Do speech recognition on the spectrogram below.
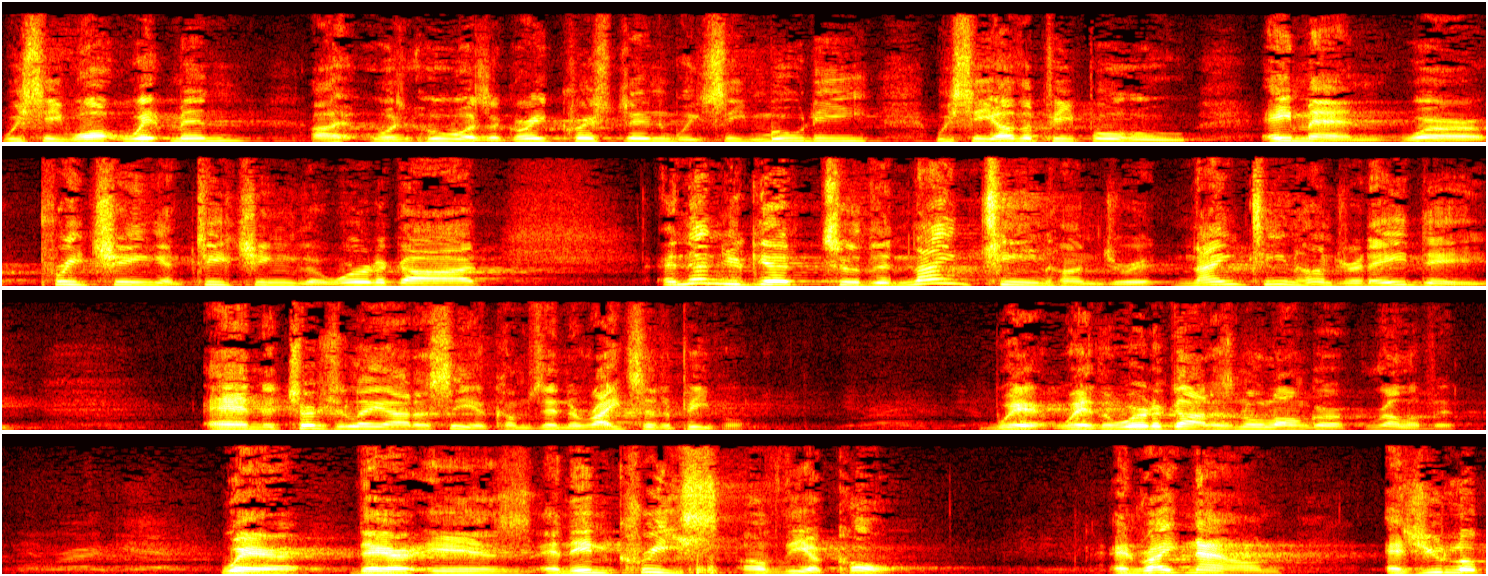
we see Walt Whitman, uh, was, who was a great Christian. We see Moody. We see other people who, amen, were preaching and teaching the Word of God. And then you get to the 1900, 1900 AD, and the church of Laodicea comes in, the rights of the people, where, where the word of God is no longer relevant, where there is an increase of the occult. And right now, as you look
